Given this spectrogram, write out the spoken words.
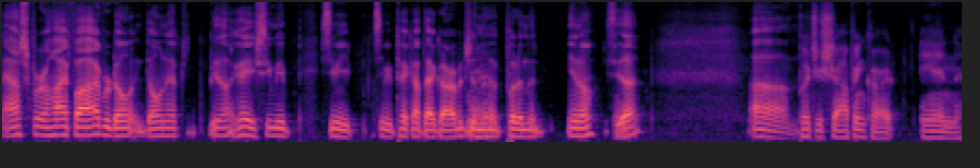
ask for a high five or don't don't have to be like, hey, see me, see me, see me pick up that garbage and then put in the, you know, see that. Um, Put your shopping cart in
